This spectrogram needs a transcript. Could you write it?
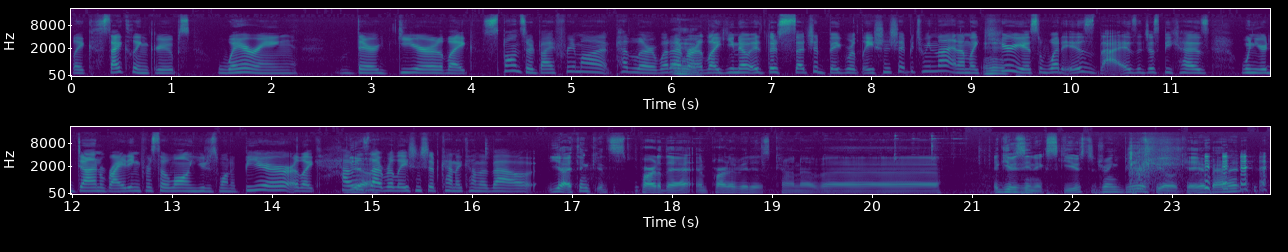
like cycling groups wearing their gear like sponsored by Fremont Peddler whatever Mhm. like you know it, there's such a big relationship between that and I'm like Mhm. curious what is that is it just because when you're done riding for so long you just want a beer or like how does that relationship kind of come about Yeah, I think it's part of that, and part of it is kind of uh, it gives you an excuse to drink beer and feel okay about it.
